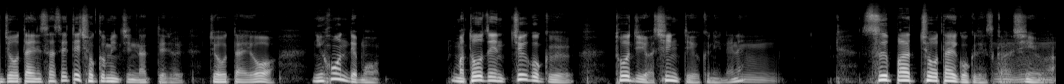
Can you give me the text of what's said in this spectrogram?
状態にさせて植民地になってる状態を日本でも、まあ、当然中国当時は清っていう国でね、うんスーパー超大国ですから清は。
